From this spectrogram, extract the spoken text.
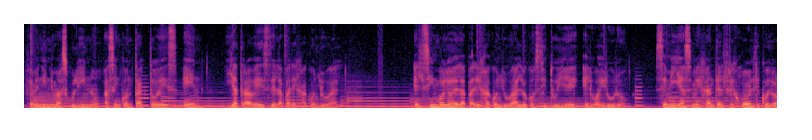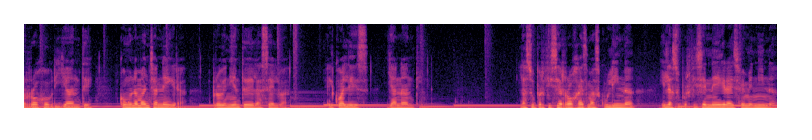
femenino y masculino, hacen contacto es en y a través de la pareja conyugal. El símbolo de la pareja conyugal lo constituye el guairuro, semilla semejante al frijol de color rojo brillante con una mancha negra proveniente de la selva, el cual es Yanantin. La superficie roja es masculina y la superficie negra es femenina.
